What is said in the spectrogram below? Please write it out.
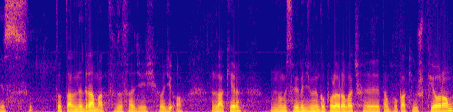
Jest totalny dramat w zasadzie, jeśli chodzi o lakier. No my sobie będziemy go polerować, e, tam chłopaki już piorą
